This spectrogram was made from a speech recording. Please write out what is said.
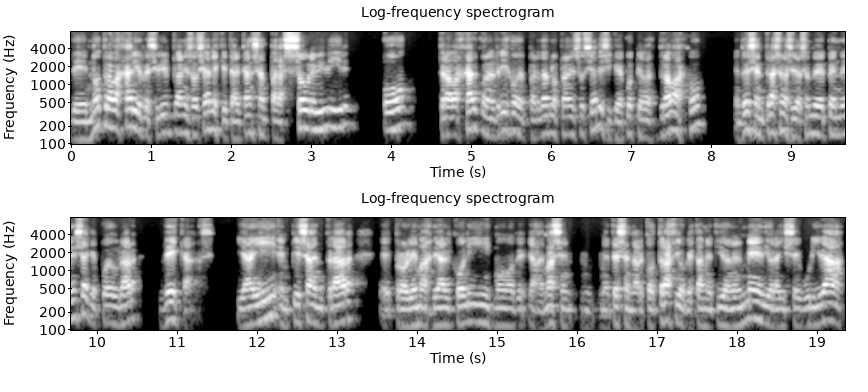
de no trabajar y recibir planes sociales que te alcanzan para sobrevivir, o trabajar con el riesgo de perder los planes sociales y que después pierdas tu trabajo, entonces entras en una situación de dependencia que puede durar décadas. Y ahí empieza a entrar eh, problemas de alcoholismo, además metes en narcotráfico que está metido en el medio, la inseguridad,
